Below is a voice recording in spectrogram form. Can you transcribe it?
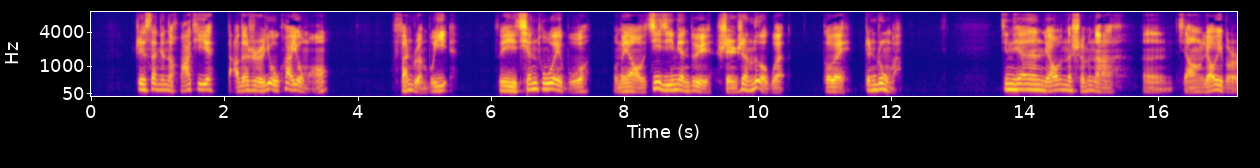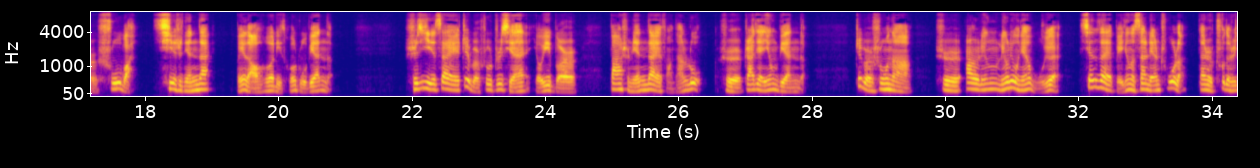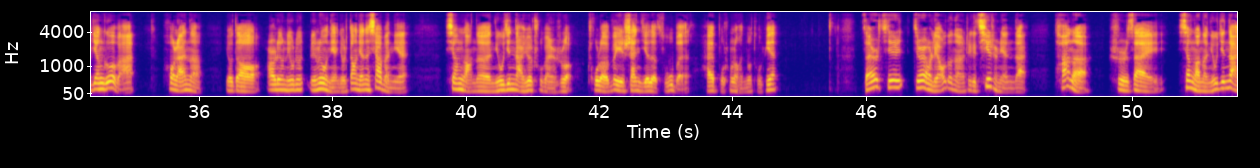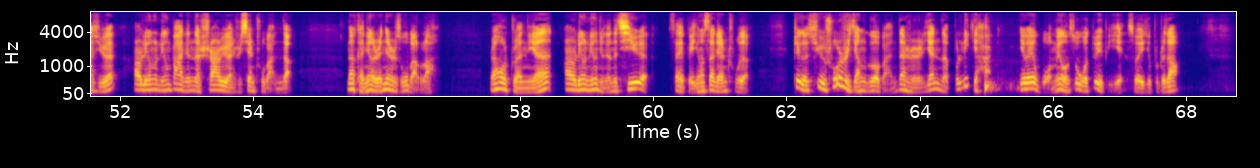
这三年的滑梯打的是又快又猛，反转不易，所以前途未卜，我们要积极面对，审慎乐观。各位珍重吧。今天聊那什么呢？嗯，想聊一本书吧，七十年代。北岛和李陀主编的。实际在这本书之前，有一本八十年代访谈录，是查建英编的。这本书呢是二零零六年五月，先在北京的三联出了，但是出的是阉割版。后来呢，又到二零零六零六年，就是当年的下半年，香港的牛津大学出版社出了未删节的组本，还补充了很多图片。咱今今儿要聊的呢，这个七十年代。他呢是在香港的牛津大学，二零零八年的十二月是先出版的，那肯定人家是祖本了。然后转年二零零九年的七月，在北京三联出的，这个据说是阉割版，但是阉的不厉害，因为我没有做过对比，所以就不知道。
